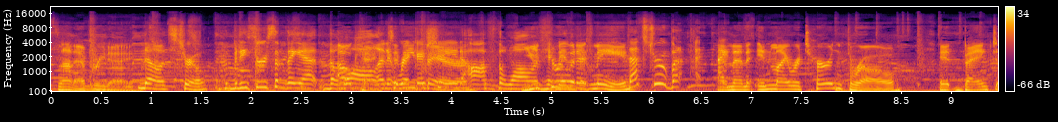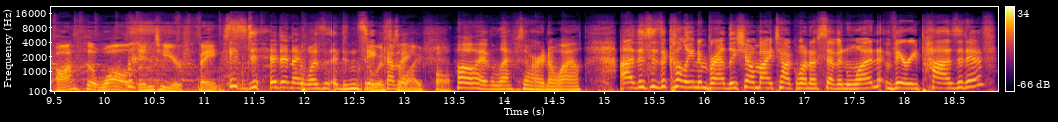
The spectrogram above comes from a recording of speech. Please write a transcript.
It's not every day. No, it's true. But he threw something at the wall and it ricocheted fair, off the wall you and threw it at me. That's true, but I, and then in my return throw, it banked off the wall into your face. It did, and I wasn't. I didn't see It it, was coming. delightful. Oh, I haven't laughed so hard in a while. Uh, this is the Colleen and Bradley Show, My Talk 1071. Very positive.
